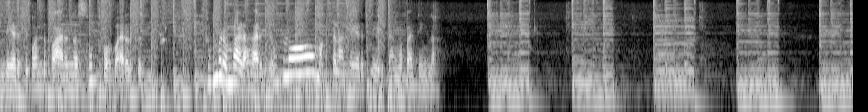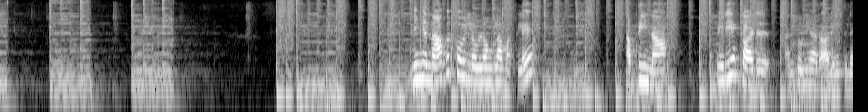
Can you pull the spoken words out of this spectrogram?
இந்த இடத்துக்கு வந்து பாருங்கள் சூப்பராக இருக்குது ரொம்ப ரொம்ப அழகாக இருக்குது எவ்வளோ மக்கள் அந்த இடத்துல இருக்காங்க பார்த்தீங்களா நீங்கள் நாகர்கோவிலில் உள்ளவங்களா மக்களே? அப்படின்னா பெரிய காடு அந்தோனியார் ஆலயத்தில்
